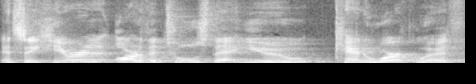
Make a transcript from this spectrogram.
and say, here are the tools that you can work with,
